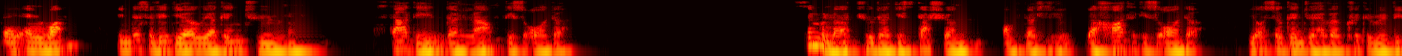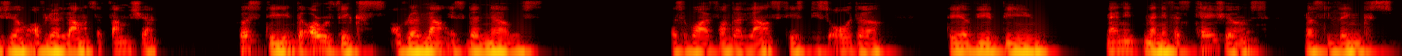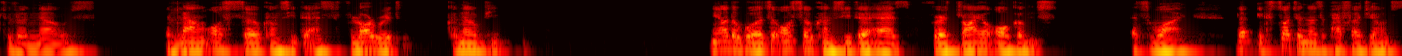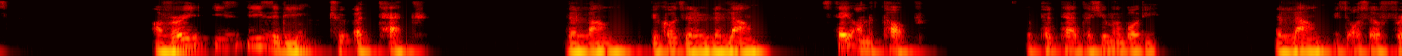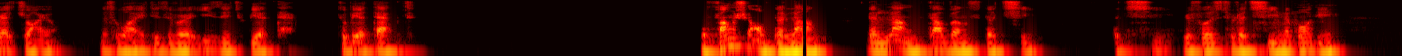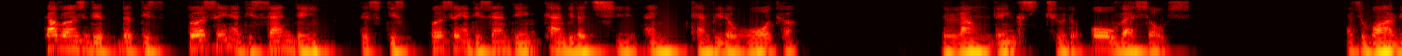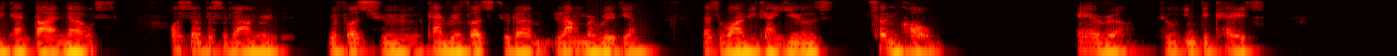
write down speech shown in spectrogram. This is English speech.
Day everyone. In this video, we are going to study the lung disorder. Similar to the discussion of the, the heart disorder, we're also going to have a quick revision of the lungs function. Firstly, the orifice of the lung is the nose. That's why from the lungs disorder, there will be many manifestations plus links to the nose. The mm-hmm. lung also considered as florid canopy. In other words, also considered as fragile organs. That's why the exogenous pathogens are very e easily to attack the lung because the, the lung stay on the top to protect the human body. The lung is also fragile. That's why it is very easy to be attacked. To be attacked. The function of the lung. The lung governs the qi. The qi refers to the qi in the body. Governs the, the dispersing and descending. This dispersing and descending can be the qi and can be the water. The lung links to the all vessels. That's why we can diagnose. Also, this lung refers to can refers to the lung meridian. That's why we can use 寸口 area to indicate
